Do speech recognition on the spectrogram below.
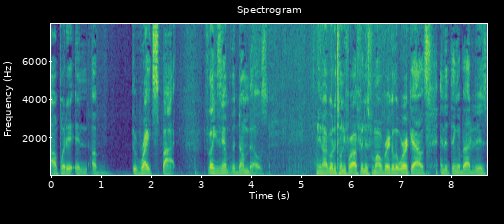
I'll put it in a the right spot. For example, the dumbbells you know, I go to 24 Hour Fitness for my regular workouts, and the thing about it is,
